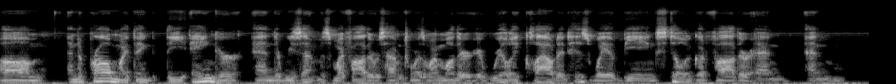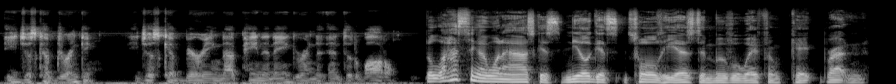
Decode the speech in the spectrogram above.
Um, and the problem, I think, the anger and the resentments my father was having towards my mother, it really clouded his way of being still a good father, and and he just kept drinking he just kept burying that pain and anger into, into the bottle. The last thing I want to ask is Neil gets told he has to move away from Cape Breton.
